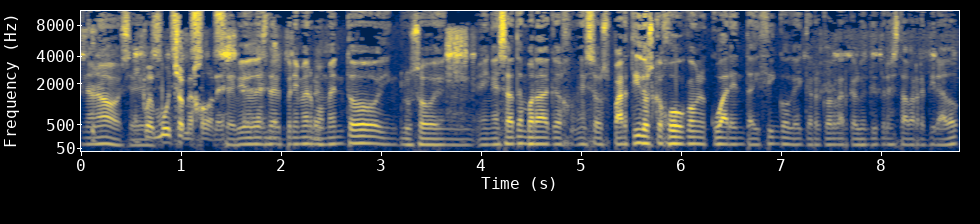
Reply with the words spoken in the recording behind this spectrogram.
fue mucho mejor. Se, ¿eh? vio desde el primer momento, incluso en, en, esa temporada, que esos partidos que jugó con el 45, que hay que recordar que el 23 estaba retirado,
